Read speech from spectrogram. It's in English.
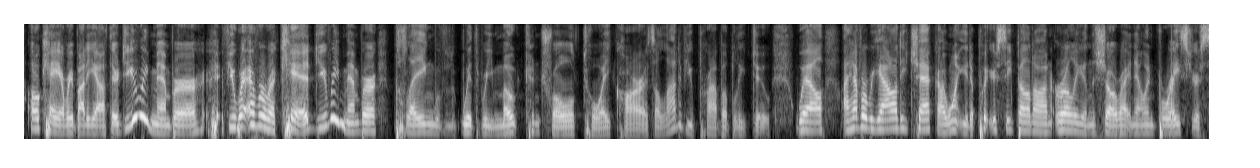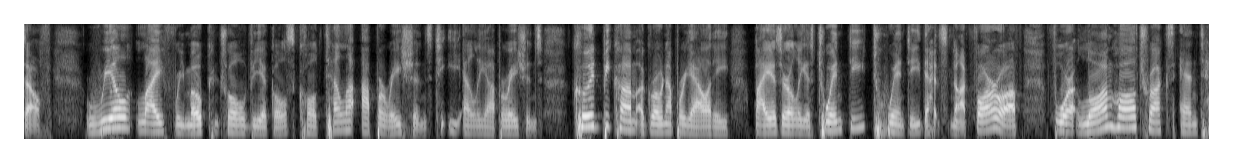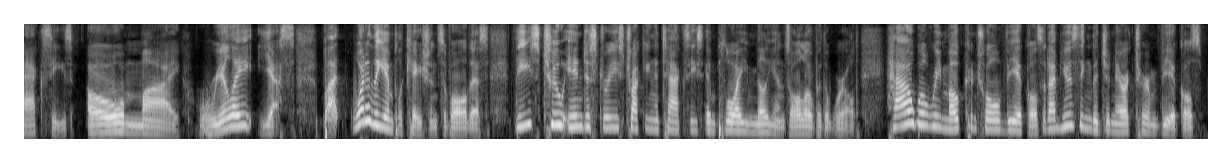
Okay, everybody out there, do you remember, if you were ever a kid, do you remember playing with, with remote control toy cars? A lot of you probably do. Well, I have a reality check. I want you to put your seatbelt on early in the show right now and brace yourself real life remote control vehicles called teleoperations, T-E-L-E operations, could become a grown up reality by as early as 2020. That's not far off for long haul trucks and taxis. Oh my. Really? Yes. But what are the implications of all this? These two industries, trucking and taxis, employ millions all over the world. How will remote control vehicles, and I'm using the generic term vehicles,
